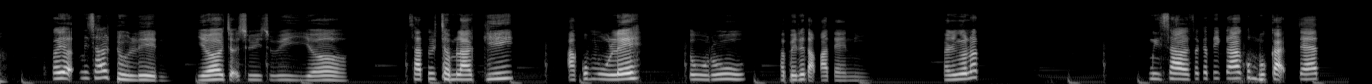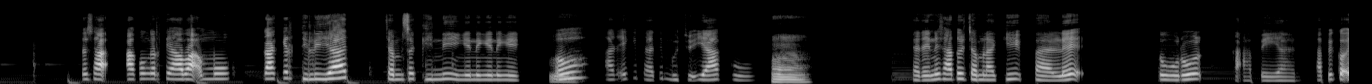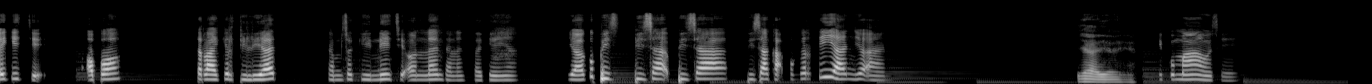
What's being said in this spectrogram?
kayak misal dolin. Yo cok suwi-suwi yo satu jam lagi aku mulai turu. HP ini tak pateni. Mari ngono. Misal seketika aku buka chat terus aku ngerti awakmu terakhir dilihat jam segini ngene ngene ngene. Hmm. oh hari ini berarti bujuki aku. Heeh. jadi ini satu jam lagi balik turun ke apean. Tapi kok iki cik? Apa terakhir dilihat jam segini cik online dan lain sebagainya. Ya aku bis- bisa bisa bisa gak pengertian ya an. Ya ya ya. Iku mau sih.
